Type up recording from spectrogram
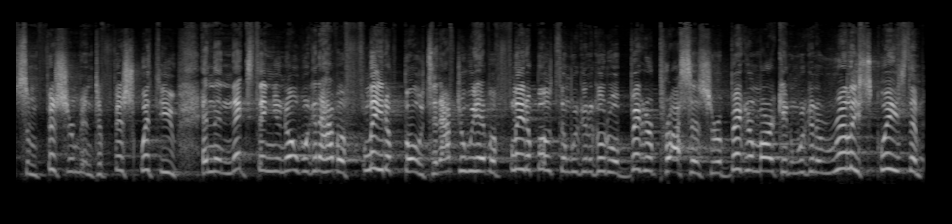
some fishermen to fish with you. And then next thing you know, we're going to have a fleet of boats. And after we have a fleet of boats, then we're going to go to a bigger processor, a bigger market, and we're going to really squeeze them.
